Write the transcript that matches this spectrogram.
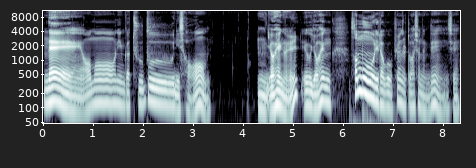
네, 어머님과 두 분이서 음, 여행을, 이거 여행 선물이라고 표현을 또 하셨는데, 이제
